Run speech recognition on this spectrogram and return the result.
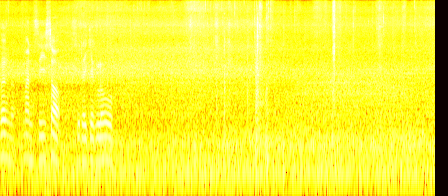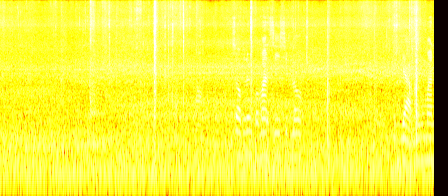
เบิ่งเนาะมันสีสอบสิได้จักโลสอบหนึ่งประมาณ 40 โลเป็นหยาบเป็นมัน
